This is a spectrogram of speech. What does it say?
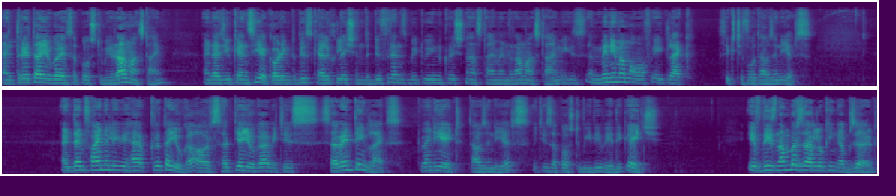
and Treta Yuga is supposed to be Rama's time. And as you can see, according to this calculation, the difference between Krishna's time and Rama's time is a minimum of 8 lakh 64,000 years. And then finally, we have Krita Yuga or Satya Yuga, which is 17 lakhs 28,000 years, which is supposed to be the Vedic age. If these numbers are looking absurd,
